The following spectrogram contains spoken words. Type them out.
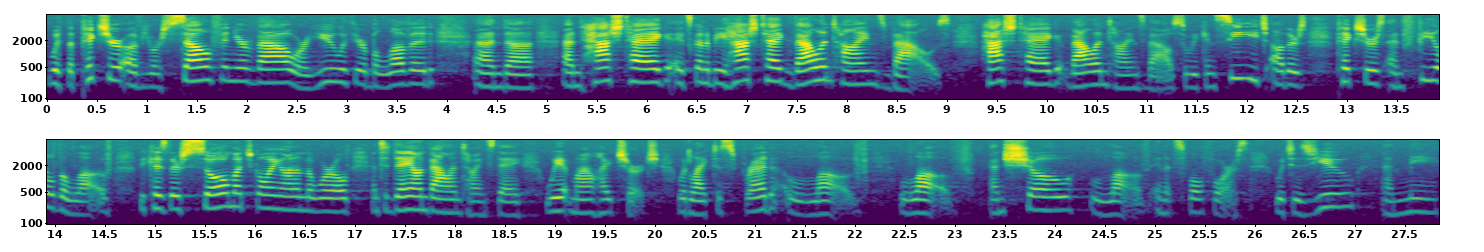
with the picture of yourself in your vow or you with your beloved. And, uh, and hashtag, it's going to be hashtag Valentine's Vows hashtag Valentine's vows so we can see each other's pictures and feel the love because there's so much going on in the world. And today on Valentine's Day, we at Mile High Church would like to spread love, love, and show love in its full force, which is you and me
